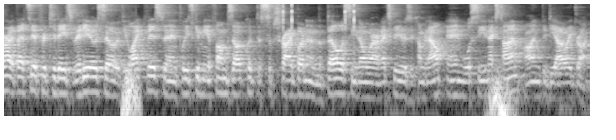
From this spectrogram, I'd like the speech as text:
Alright, that's it for today's video. So if you like this, then please give me a thumbs up, click the subscribe button and the bell so you know when our next videos are coming out, and we'll see you next time on the DIY Grunt.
